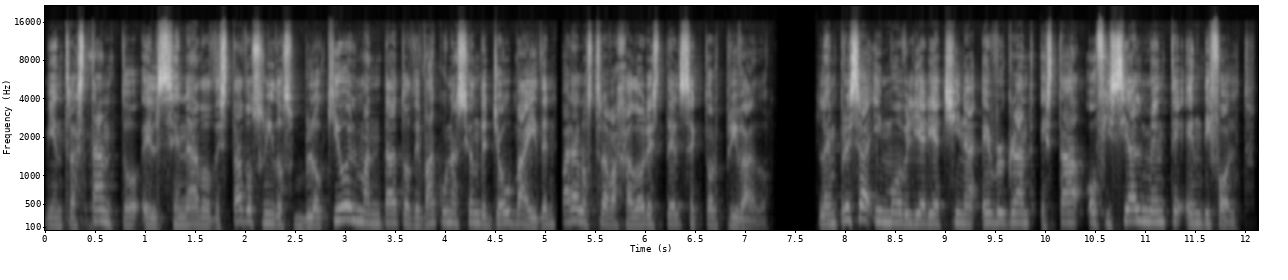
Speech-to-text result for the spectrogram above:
Mientras tanto, el Senado de Estados Unidos bloqueó el mandato de vacunación de Joe Biden para los trabajadores del sector privado. La empresa inmobiliaria china Evergrande está oficialmente en default.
